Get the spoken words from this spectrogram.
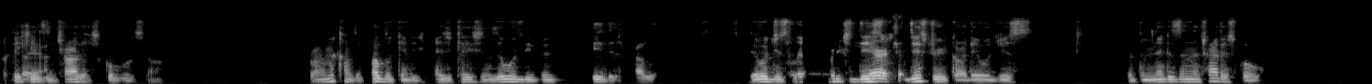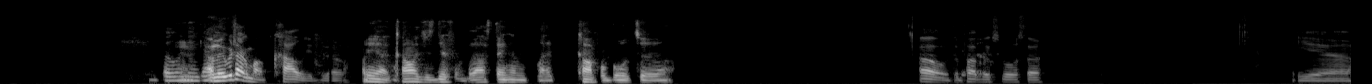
put their So, kids yeah. in charter schools. So, bro, when it comes to public edu- educations, it wouldn't even be this problem. They would just live in rich dis- They're district, or they would just put them niggas in the charter school. But when they I mean, we're talking about college though. Oh yeah, college is different, but I was thinking like comparable to Oh, the public school stuff. Yeah.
